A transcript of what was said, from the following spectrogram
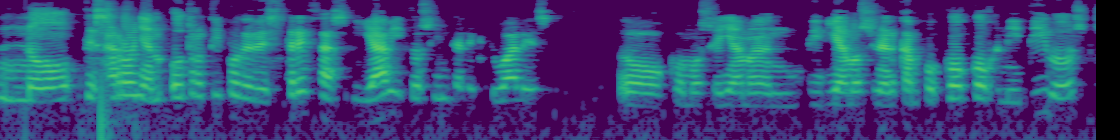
no desarrollan otro tipo de destrezas y hábitos intelectuales o como se llaman, diríamos, en el campo cognitivos,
